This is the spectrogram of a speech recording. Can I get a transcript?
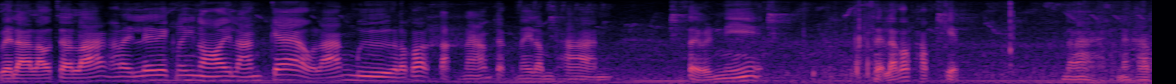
เวลาเราจะล้างอะไรเล็กๆน้อยๆล้างแก้วล้างมือ แล้วก็ตักน้ำจากในลำธารใส่ไว้นี้ เสร็จแล้วก็พับเก็บได้นะครับ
